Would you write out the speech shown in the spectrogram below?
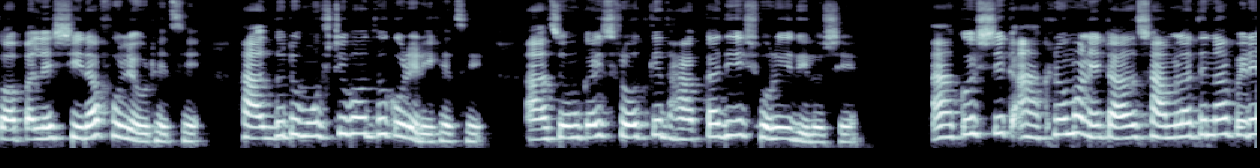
কপালের শিরা ফুলে উঠেছে, হাত দুটো মুষ্টিবদ্ধ করে রেখেছে, আচমকাই স্রোতকে ধাক্কা দিয়ে সরিয়ে দিল সে। আকস্মিক আক্রমণে টাল সামলাতে না পেরে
